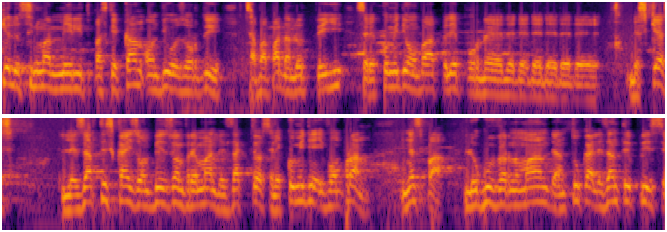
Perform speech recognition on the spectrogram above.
que le cinéma mérite? Parce que quand on dit aujourd'hui, ça ne va pas dans l'autre pays, c'est les comédies on va appeler pour des, des, des, des, sketchs. Les artistes, quand ils ont besoin vraiment des acteurs, c'est les comédiens, ils vont prendre, n'est-ce pas? Le gouvernement, en tout cas les entreprises,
